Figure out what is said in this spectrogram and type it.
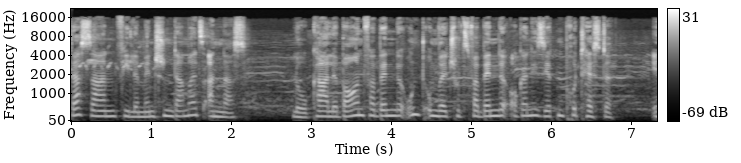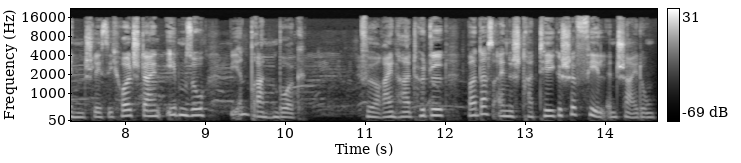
Das sahen viele Menschen damals anders. Lokale Bauernverbände und Umweltschutzverbände organisierten Proteste. In Schleswig-Holstein ebenso wie in Brandenburg. Für Reinhard Hüttel war das eine strategische Fehlentscheidung.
